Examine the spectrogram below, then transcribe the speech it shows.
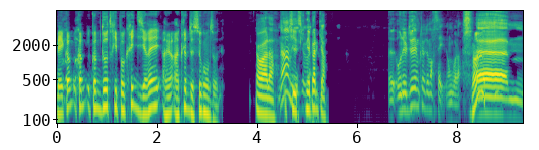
Mais comme, comme, comme d'autres hypocrites diraient, un, un club de seconde zone. Voilà. Non, Qui- mais ce qui n'est pas le cas. Euh, on est le deuxième club de Marseille, donc voilà. Ouais. Euh,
